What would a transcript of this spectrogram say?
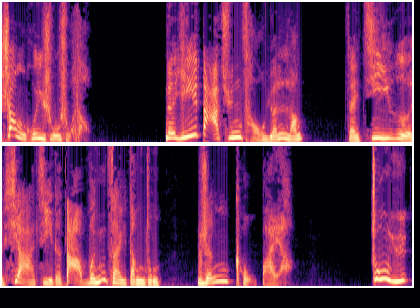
上回书说到，那一大群草原狼，在饥饿夏季的大蚊灾当中，人口白牙。终于，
